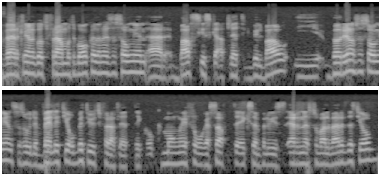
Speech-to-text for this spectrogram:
verkligen har gått fram och tillbaka den här säsongen är baskiska Athletic Bilbao. I början av säsongen så såg det väldigt jobbigt ut för Athletic och många ifrågasatte exempelvis Ernesto Valverdes jobb.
